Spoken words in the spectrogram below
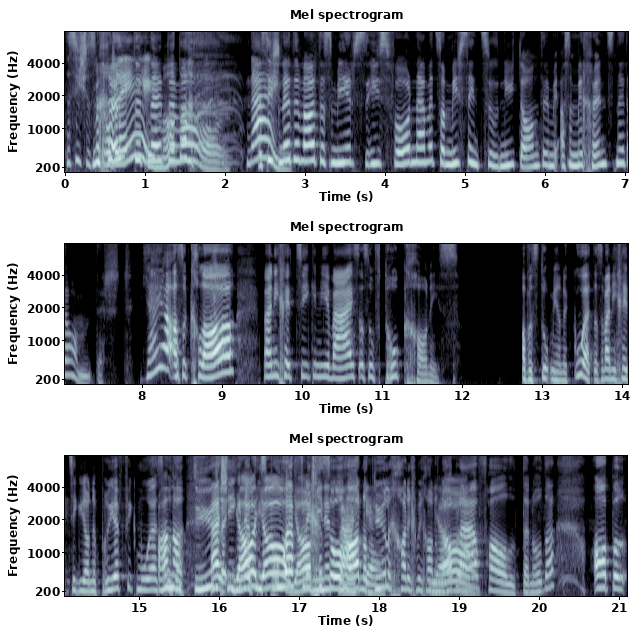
das ist ein Wir Problem, nicht oder? einmal. Nein. Es ist nicht einmal, dass wir es uns vornehmen, sondern wir sind zu nichts anderem. Also wir können es nicht anders. Ja, ja, also klar, wenn ich jetzt irgendwie weiss, also auf Druck kann ich es. Aber es tut mir nicht gut. Also wenn ich jetzt irgendwie an eine Prüfung muss Ah, oder natürlich. Ja, ja, ja, so meinetwegen. natürlich kann ich mich an einen Ja. Ablauf halten, oder? Aber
